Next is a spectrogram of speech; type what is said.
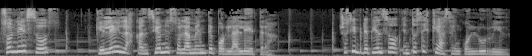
Son esos que leen las canciones solamente por la letra. Yo siempre pienso, entonces, ¿qué hacen con Lou Reed?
